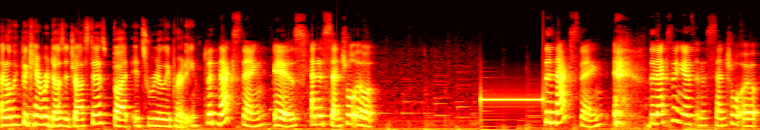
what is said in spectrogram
I don't think the camera does it justice, but it's really pretty. The next thing is an essential oil. The next thing, the next thing is an essential oil.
